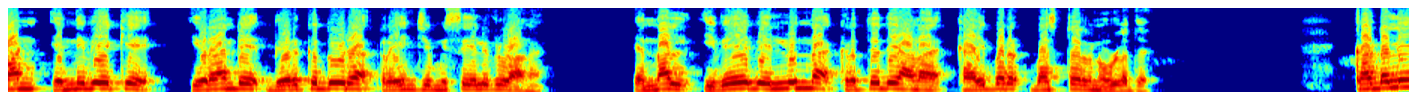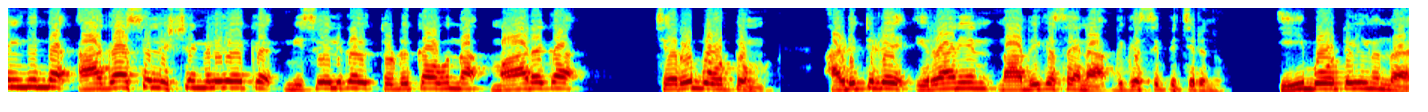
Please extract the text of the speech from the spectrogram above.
വൺ എന്നിവയൊക്കെ ഇറാന്റെ ദീർഘദൂര റേഞ്ച് മിസൈലുകളാണ്. എന്നാൽ ഇവയെ വെല്ലുന്ന കൃത്യതയാണ് ഖൈബർ ബസ്റ്ററിനുള്ളത്. കടലിൽ നിന്ന് ആകാശ ലക്ഷ്യങ്ങളിലേക്ക് മിസൈലുകൾ തൊടുക്കാവുന്ന മാരക ചെറുബോട്ടും അടുത്തിടെ ഇറാനിയൻ നാവികസേന വികസിപ്പിച്ചിരുന്നു. ഈ ബോട്ടിൽ നിന്ന്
